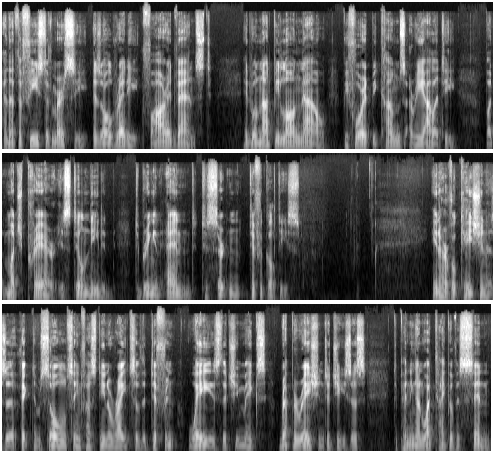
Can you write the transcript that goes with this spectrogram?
and that the Feast of Mercy is already far advanced. It will not be long now before it becomes a reality, but much prayer is still needed to bring an end to certain difficulties. In her vocation as a victim soul, St. Faustina writes of the different ways that she makes reparation to Jesus, depending on what type of a sin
